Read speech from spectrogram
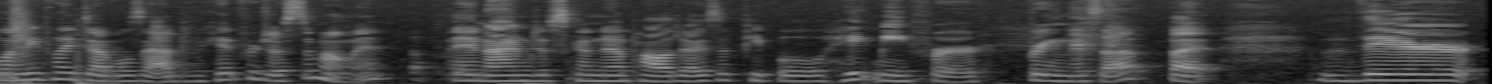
let me play devil's advocate for just a moment. And I'm just going to apologize if people hate me for bringing this up, but there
